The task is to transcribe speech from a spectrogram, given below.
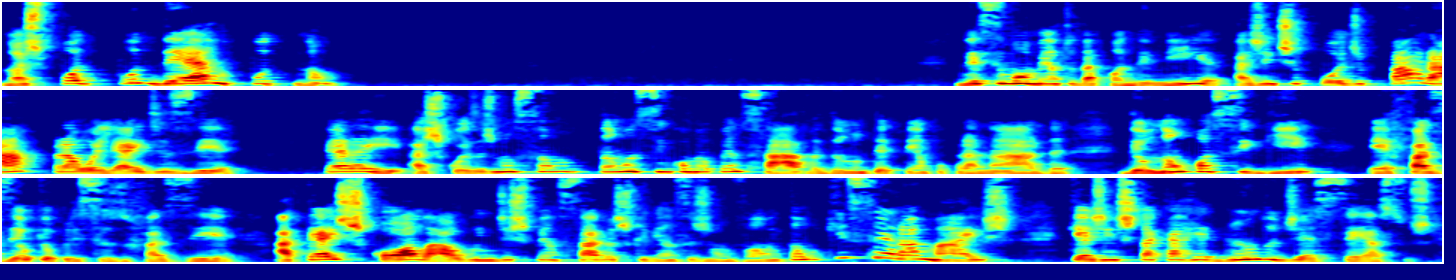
nós pudermos, não, Nesse momento da pandemia, a gente pôde parar para olhar e dizer: peraí, as coisas não são tão assim como eu pensava, de eu não ter tempo para nada, de eu não conseguir é, fazer o que eu preciso fazer. Até a escola, algo indispensável, as crianças não vão. Então, o que será mais que a gente está carregando de excessos,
